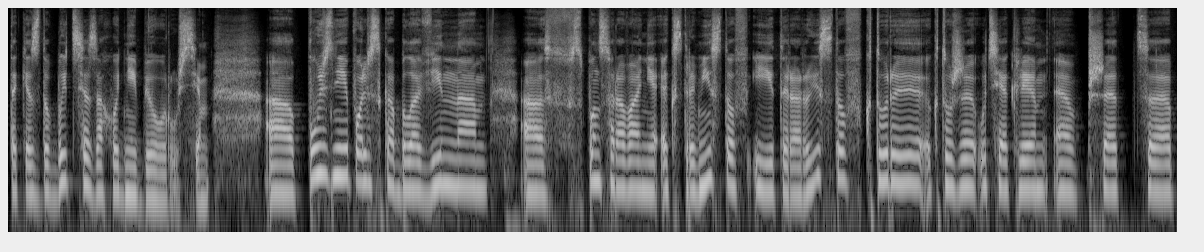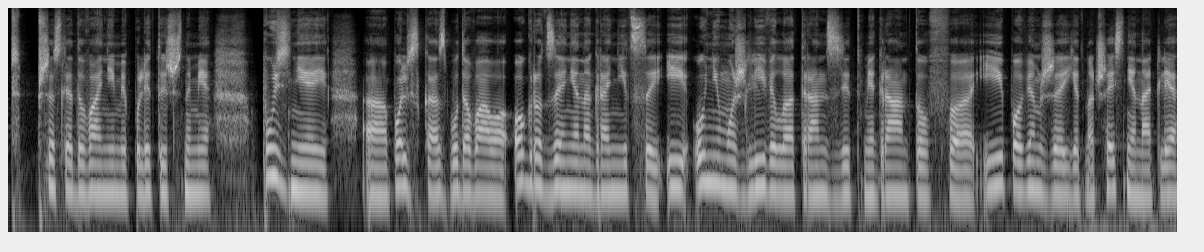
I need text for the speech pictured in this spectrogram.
takie zdobycie zachodniej Białorusi. Później Polska była winna sponsorowanie ekstremistów i terrorystów, który, którzy uciekli przed prześladowaniami politycznymi. Później Polska zbudowała ogrodzenie na granicy i uniemożliwiła tranzyt migrantów. I powiem, że jednocześnie na tle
